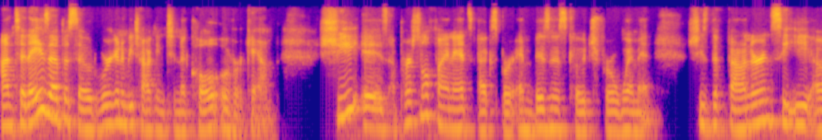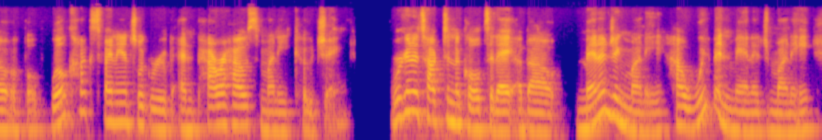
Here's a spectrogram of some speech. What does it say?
On today's episode, we're going to be talking to Nicholle Overkamp. She is a personal finance expert and business coach for women. She's the founder and CEO of both Wilcox Financial Group and PowHERhouse Money Coaching. We're going to talk to Nicholle today about managing money, how women manage money,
